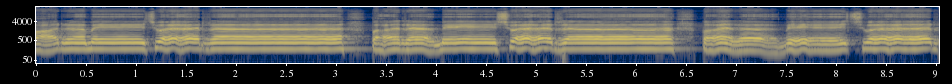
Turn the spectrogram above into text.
परमेश्वर। परमेश्वर परमेश्वर।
